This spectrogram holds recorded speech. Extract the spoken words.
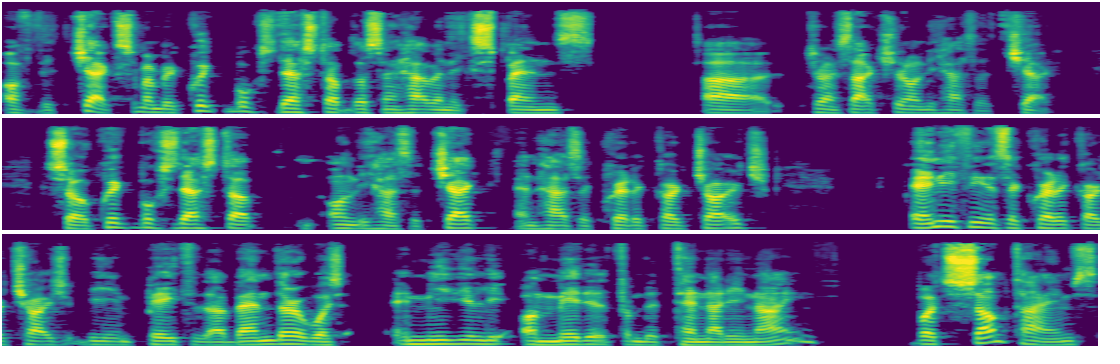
of the check. So remember, QuickBooks Desktop doesn't have an expense uh, transaction; only has a check. So QuickBooks Desktop only has a check and has a credit card charge anything that's a credit card charge being paid to the vendor was immediately omitted from the 1099. But sometimes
